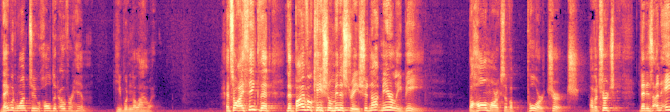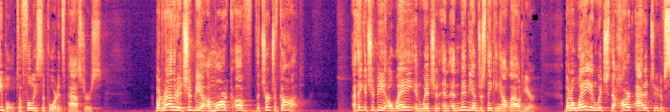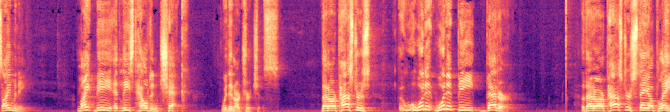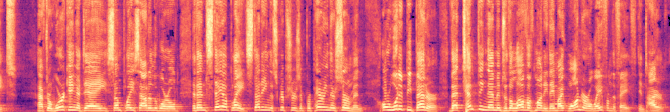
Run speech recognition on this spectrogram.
they would want to hold it over him. He wouldn't allow it. And so I think that, that bivocational ministry should not merely be the hallmarks of a poor church, of a church that is unable to fully support its pastors, but rather it should be a, mark of the church of God. I think it should be a way in which, and, and, and maybe I'm just thinking out loud here, but a way in which the heart attitude of simony might be at least held in check within our churches. That our pastors would it, would it be better that our pastors stay up late after working a day someplace out in the world and then stay up late studying the scriptures and preparing their sermon? Or would it be better that tempting them into the love of money, they might wander away from the faith entirely?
